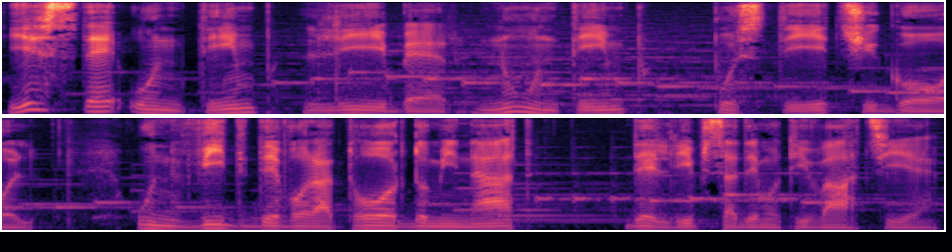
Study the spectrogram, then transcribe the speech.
Este un timp liber, nu un timp pustit și gol, un vid devorator dominat de lipsa de motivație.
